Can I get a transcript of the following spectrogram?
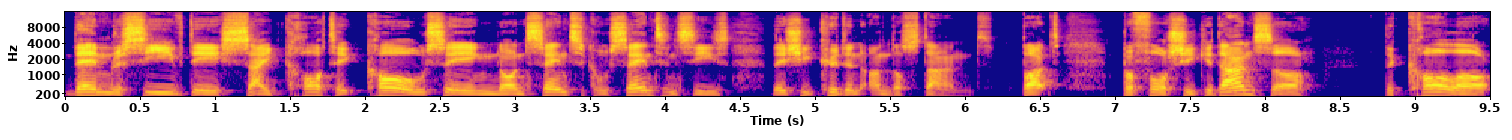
then received a psychotic call saying nonsensical sentences that she couldn't understand. But before she could answer, the caller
